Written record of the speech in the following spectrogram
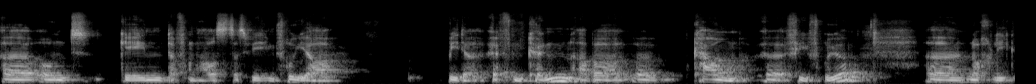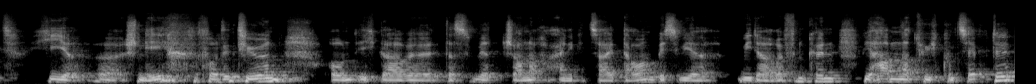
äh, und gehen davon aus, dass wir im Frühjahr wieder öffnen können, aber äh, kaum äh, viel früher. Äh, noch liegt hier äh, Schnee vor den Türen und ich glaube, das wird schon noch einige Zeit dauern, bis wir wieder eröffnen können. Wir haben natürlich Konzepte,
